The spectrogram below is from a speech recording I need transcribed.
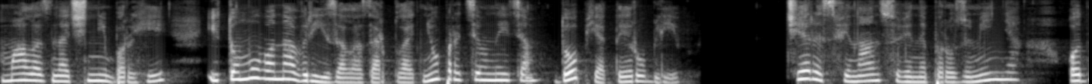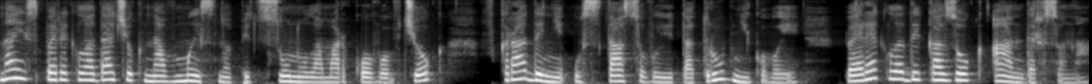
мала значні борги, і тому вона врізала зарплатню працівницям до 5 рублів. Через фінансові непорозуміння одна із перекладачок навмисно підсунула Марко Вовчок, вкрадені у Стасової та Трубнікової переклади казок Андерсона.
